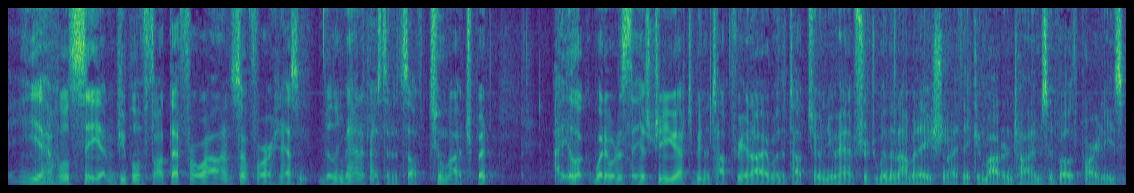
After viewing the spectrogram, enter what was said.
Yeah, we'll see. I mean, people have thought that for a while, and so far it hasn't really manifested itself too much. But I, look, what, what is the history? You have to be in the top three in Iowa and the top two in New Hampshire to win the nomination. I think in modern times in both parties,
